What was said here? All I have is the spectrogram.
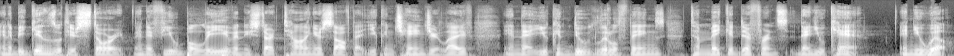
And it begins with your story. And if you believe and you start telling yourself that you can change your life and that you can do little things to make a difference, then you can and you will,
